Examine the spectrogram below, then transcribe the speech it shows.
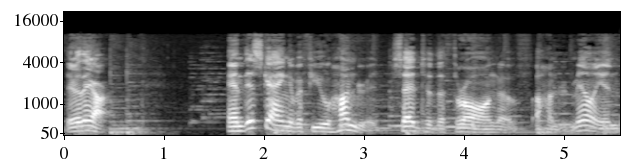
there they are. And this gang of a few hundred said to the throng of a hundred million,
